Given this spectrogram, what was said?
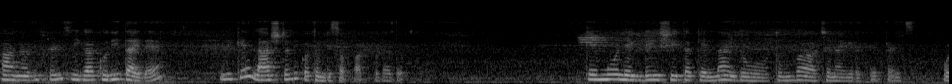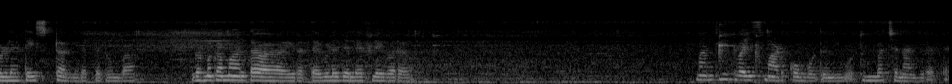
ಹಾಂ, ನೋಡಿ ಫ್ರೆಂಡ್ಸ್ ಈಗ ಕುದೀತಾ ಇದೆ. ಇದಕ್ಕೆ ಲಾಸ್ಟಲ್ಲಿ ಕೊತ್ತಂಬರಿ ಸೊಪ್ಪು ಹಾಕ್ಬಿಡೋದು. ಕೆಮ್ಮು, ನೆಗಡಿ, ಶೀತಕ್ಕೆಲ್ಲ ಇದು ತುಂಬ ಚೆನ್ನಾಗಿರುತ್ತೆ ಫ್ರೆಂಡ್ಸ್ ಒಳ್ಳೆ ಟೇಸ್ಟ್ ಆಗಿರುತ್ತೆ ತುಂಬ. ಘಮ ಘಮ ಅಂತ ಇರುತ್ತೆ, ವಿಳದೆಲೆ ಫ್ಲೇವರ್ ಮಂತ್ಲಿ ಟ್ವೈಸ್ ಮಾಡ್ಕೊಬೋದು ನೀವು, ತುಂಬ ಚೆನ್ನಾಗಿರುತ್ತೆ.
